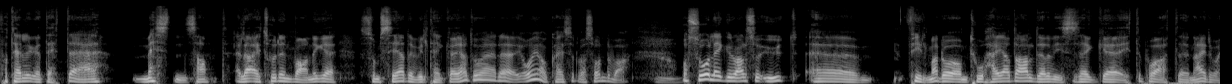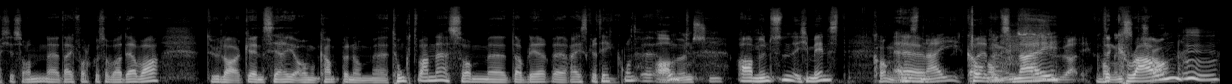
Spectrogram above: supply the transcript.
forteller deg at dette er mesten sant. Eller jeg tror den vanlige som ser det, vil tenke ja, da er det å ja, ok, så det var sånn det var. Og så legger du altså ut eh, filmer om Tor Heyerdahl, der det viser seg eh, etterpå at eh, nei, det var ikke sånn eh, de folka som var der, var. Du lager en serie om kampen om tungtvannet, som det blir reist kritikk rundt. Amundsen. Amundsen, ikke minst. Kongens nei. Kongens nei. The Crown, Mm.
